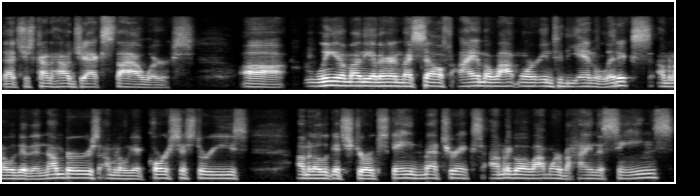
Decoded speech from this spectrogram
That's just kind of how Jack's style works. Uh, Liam, on the other hand, myself, I am a lot more into the analytics. I'm going to look at the numbers. I'm going to look at course histories. I'm going to look at strokes gained metrics. I'm going to go a lot more behind the scenes.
